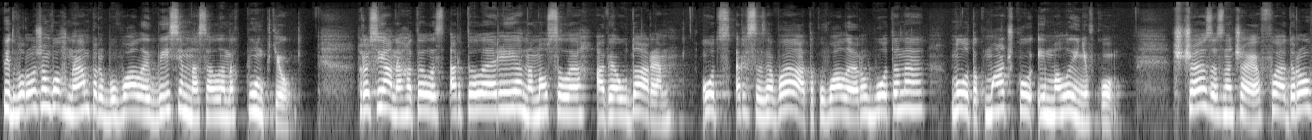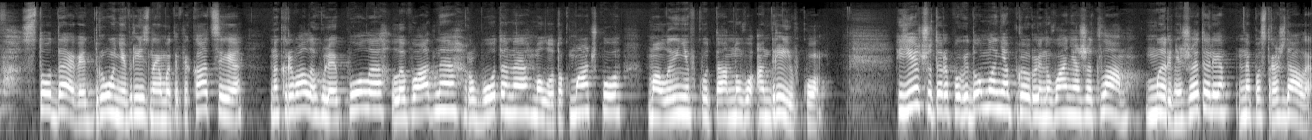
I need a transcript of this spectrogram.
Під ворожим вогнем перебували 8 населених пунктів. Росіяни гатили з артилерії, наносили авіаудари. От з РСЗВ атакували Роботине, Молотокмачку і Малинівку. Ще зазначає Федоров, 109 дронів різної модифікації накривали Гуляйполе, Левадне, Роботине, Молотокмачку, Малинівку та Новоандріївку. Є чотири повідомлення про руйнування житла. Мирні жителі не постраждали.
